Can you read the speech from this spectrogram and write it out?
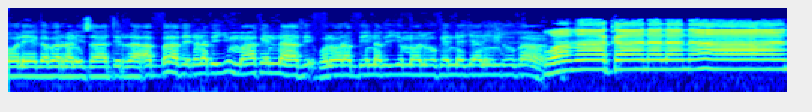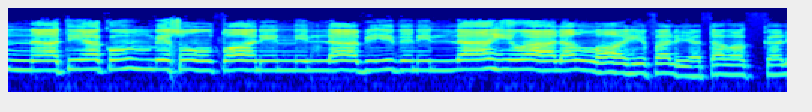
oolee gabarran isaatirraa abbaa fedhe nabiyyummaa kennaafi kunoo rabbiin nabiyyummaa nuu kenne jedhaniin duuba وما كان لنا أن نأتيكم بسلطان إلا بإذن الله وعلى الله فليتوكل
